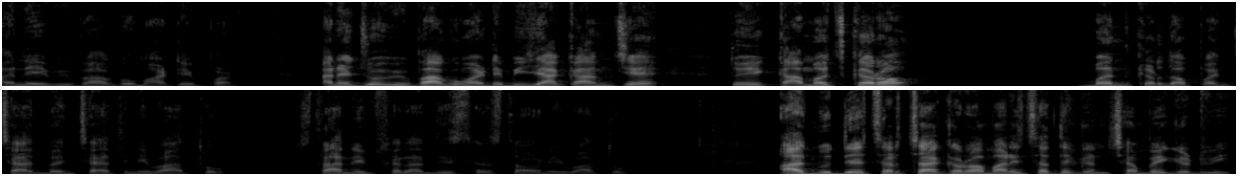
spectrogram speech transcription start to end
અને વિભાગો માટે પણ. અને જો વિભાગો માટે બીજા કામ છે, તો એ કામ જ કરો. બંધ કરી દો પંચાયત પંચાયતની વાતો, સ્થાનિક સ્વરાજની સંસ્થાઓની વાતો. આજ મુદ્દે ચર્ચા કરવા મારી સાથે ઘનશ્યામભાઈ ગઢવી,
